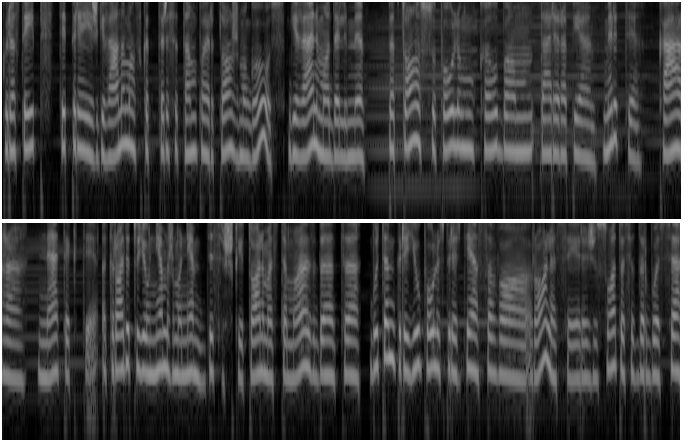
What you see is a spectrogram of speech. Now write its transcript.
kurios taip stipriai išgyvenamos, kad tarsi tampa ir to žmogaus gyvenimo dalimi. Be to su Paulium kalbam dar ir apie mirtį, karą, netekti. Atrodytų jauniems žmonėms visiškai tolimas temas, bet e, būtent prie jų Paulius priartėja savo rolėse ir režisuotose darbuose.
